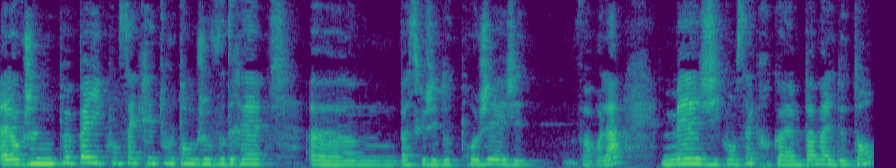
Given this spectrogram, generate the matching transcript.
Alors je ne peux pas y consacrer tout le temps que je voudrais euh, parce que j'ai d'autres projets, j'ai enfin voilà, mais j'y consacre quand même pas mal de temps.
